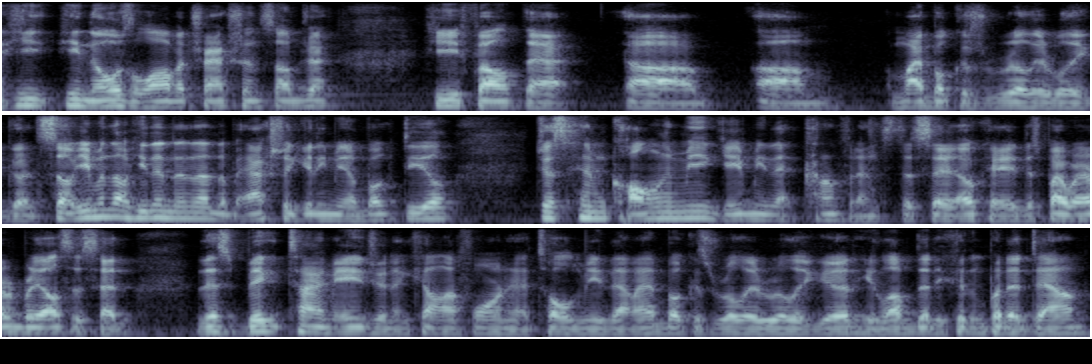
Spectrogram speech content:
he he knows a law of attraction subject. He felt that uh, um, my book is really really good. So even though he didn't end up actually getting me a book deal, just him calling me gave me that confidence to say, okay, despite what everybody else has said, this big time agent in California told me that my book is really really good. He loved it. He couldn't put it down.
